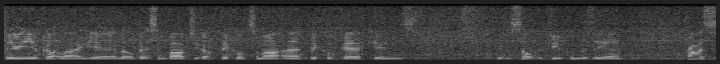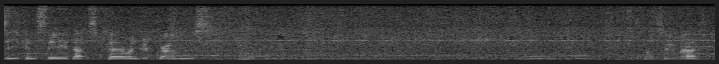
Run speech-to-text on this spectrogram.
So you've got like your little bits and bobs. You've got pickled tomato, uh, pickled gherkins, got your salted cucumbers here. Prices that you can see, that's per 100 grams. It's not too bad.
